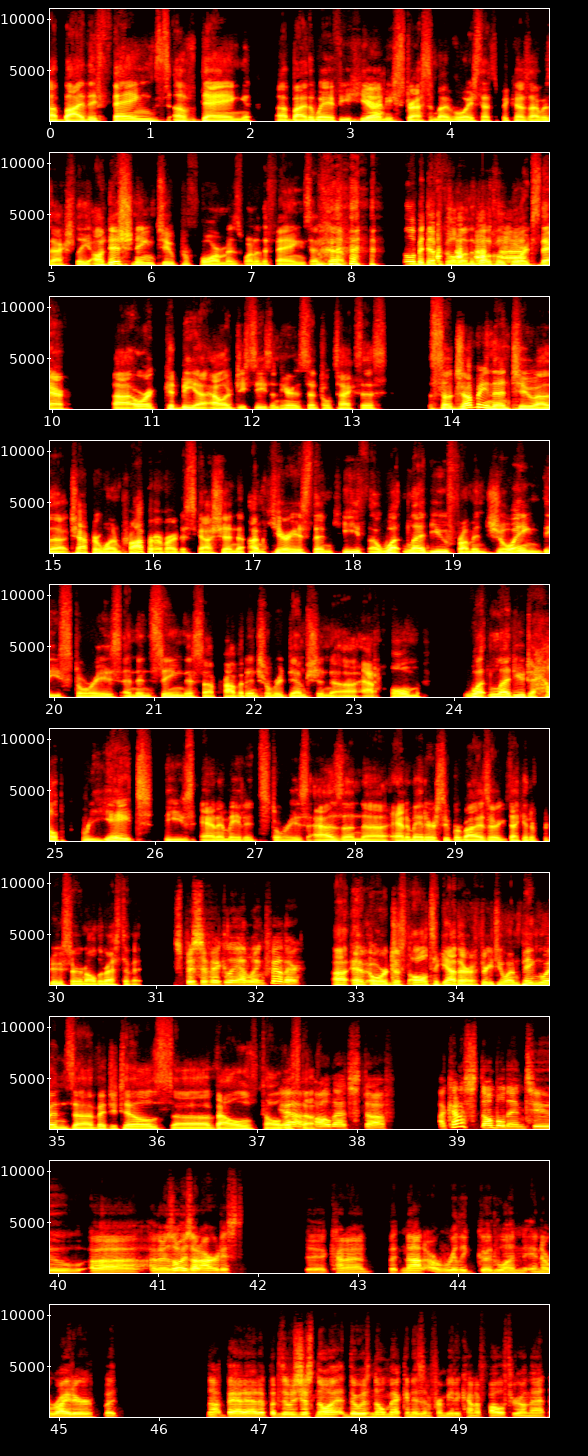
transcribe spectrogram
uh, by the fangs of Dang. Uh, by the way, if you hear Yeah. any stress in my voice, that's because I was actually auditioning to perform as one of the fangs, and uh, a little bit difficult on the vocal cords there. Uh, or it could be uh, allergy season here in Central Texas. So, jumping then to uh, the chapter one proper of our discussion, I'm curious then, Keith, uh, what led you from enjoying these stories and then seeing this uh, providential redemption uh, at home? What led you to help create these animated stories as an uh, animator, supervisor, executive producer, and all the rest of it? Specifically on Wingfeather. Uh, and, or just all together, three, two, one, penguins, uh, VeggieTales, uh, Valve, all yeah, this stuff. all that stuff. I kind of stumbled into. Uh, I mean, I was always an artist, uh, kind of, but not a really good one in a writer, but not bad at it. But there was just no, there was no mechanism for me to kind of follow through on that.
